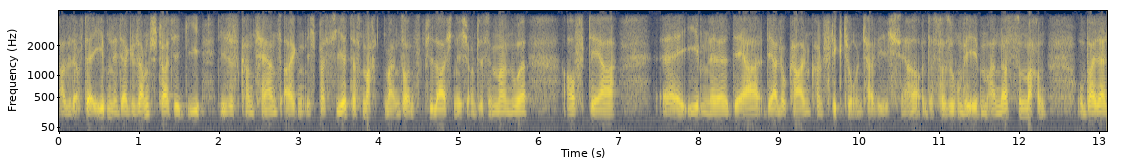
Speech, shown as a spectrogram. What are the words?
also auf der Ebene der Gesamtstrategie dieses Konzerns eigentlich passiert. Das macht man sonst vielleicht nicht und ist immer nur auf der äh, Ebene der, der lokalen Konflikte unterwegs. Ja? Und das versuchen wir eben anders zu machen. Und bei der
